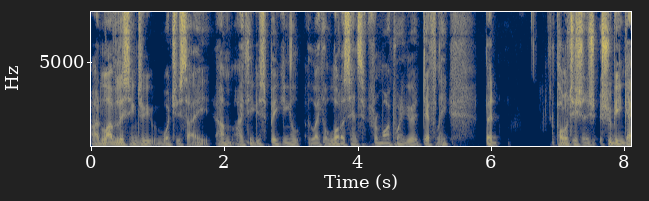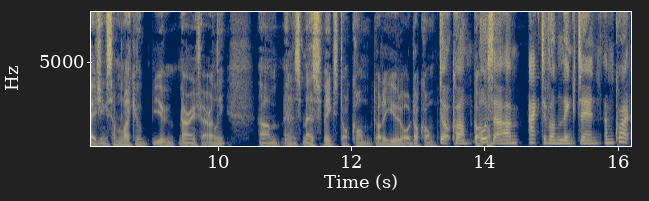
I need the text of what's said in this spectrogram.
I love listening to what you say. Um, I think you're speaking a, like a lot of sense from my point of view, definitely. But politicians should be engaging someone like you, you Marion Farrelly. Um, and it's mazspeaks.com.au or .com. Dot com. Dot com. also, I'm active on LinkedIn. I'm quite,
